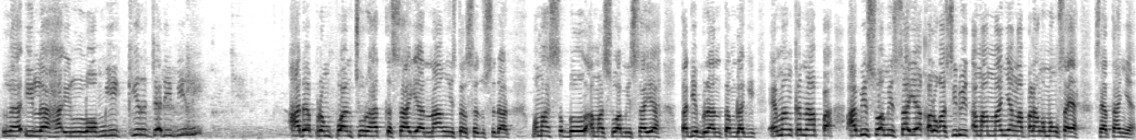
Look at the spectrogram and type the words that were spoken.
La ilaha illallah mikir jadi bini. Ada perempuan curhat ke saya nangis terseduh-sedan. Mama sebel sama suami saya. Tadi berantem lagi. Emang kenapa? Habis suami saya kalau ngasih duit sama mamanya nggak pernah ngomong saya. Saya tanya.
